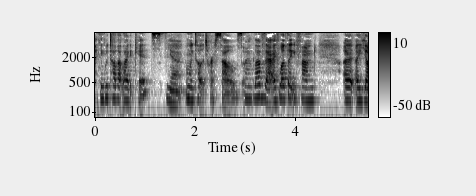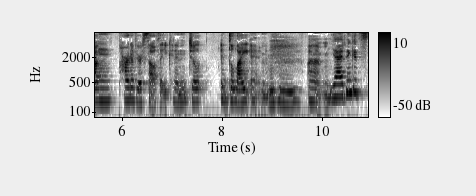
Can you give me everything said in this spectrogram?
I think we tell that lie to kids. Yeah. And we tell it to ourselves. And I love that. I love that you found a, a young part of yourself that you can enjoy, delight in. Um, Yeah, I think it's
